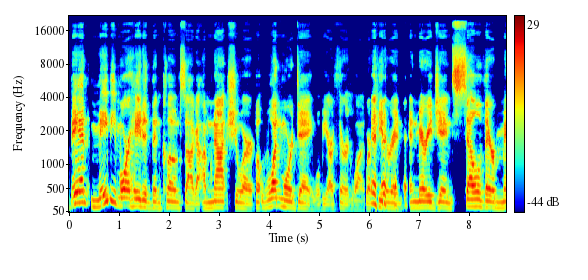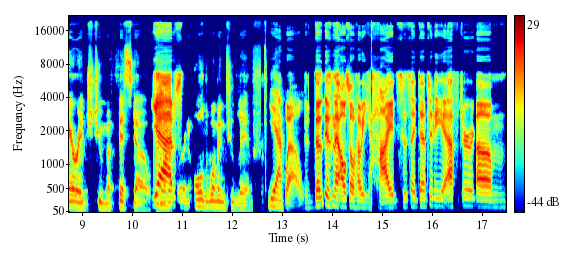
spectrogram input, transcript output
band may be more hated than Clone Saga. I'm not sure, but one more day will be our third one, where Peter and, and Mary Jane sell their marriage to Mephisto. Yeah, I was- for an old woman to live. yeah. well, does, isn't that also how he hides his identity after um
